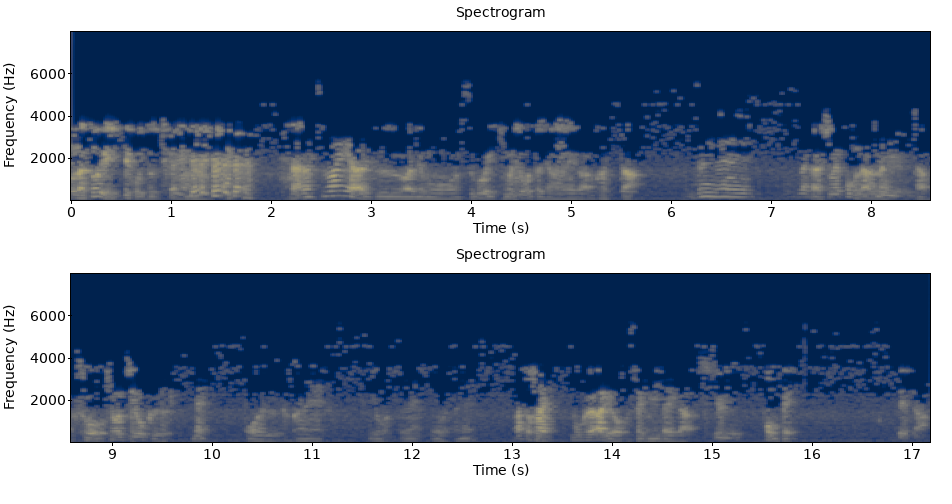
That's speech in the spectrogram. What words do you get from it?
むな、トイレ行ってこい、どっちか ダラスバイヤーズはでも、すごい気持ちよかったじゃん、映画よ。かった。全然、なんか締めっぽくならない。そう気持ちよくね、終わる。なんかね、よかったね。よかったね。あと、はい、僕あるよ、先見たいが。何ポンペイ。出た。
